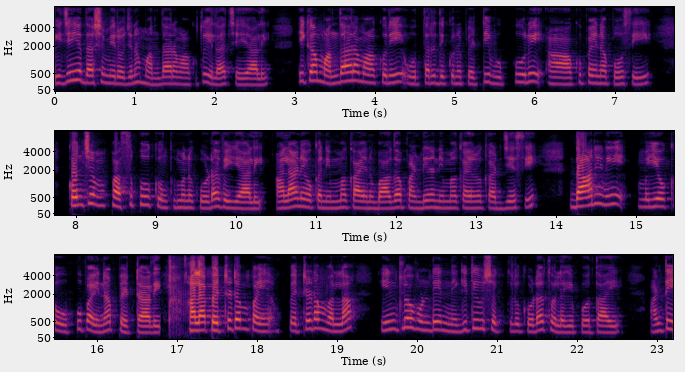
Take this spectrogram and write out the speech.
విజయదశమి రోజున మందారం ఆకుతో ఇలా చేయాలి. ఇక మందారం ఆకుని ఉత్తర దిక్కున పెట్టి ఉప్పుని ఆ ఆకుపైన పోసి కొంచెం పసుపు కుంకుమను కూడా వేయాలి. అలానే ఒక నిమ్మకాయను బాగా పండిన నిమ్మకాయను కట్ చేసి దానిని ఈ యొక్క ఉప్పు పైన పెట్టాలి. అలా పెట్టడం పై పెట్టడం వల్ల ఇంట్లో ఉండే నెగిటివ్ శక్తులు కూడా తొలగిపోతాయి. అంటే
